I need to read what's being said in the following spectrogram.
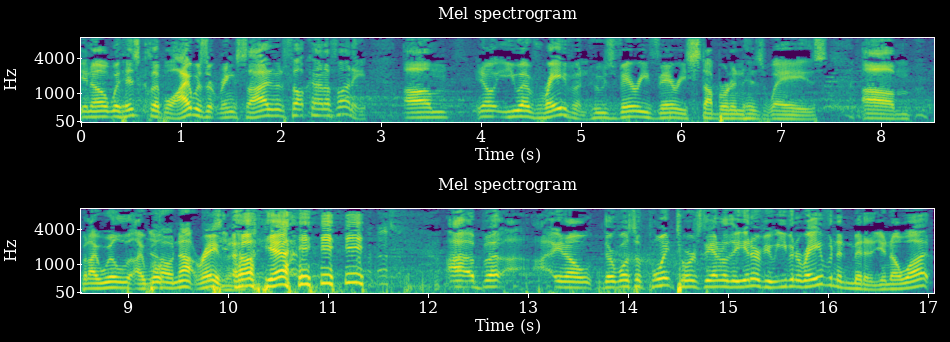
you know, with his clip. Well, I was at ringside and it felt kind of funny. Um, you know, you have Raven, who's very, very stubborn in his ways. Um, but I will, I will. No, not Raven. Uh, yeah. uh, but, uh, you know, there was a point towards the end of the interview, even Raven admitted, you know what?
